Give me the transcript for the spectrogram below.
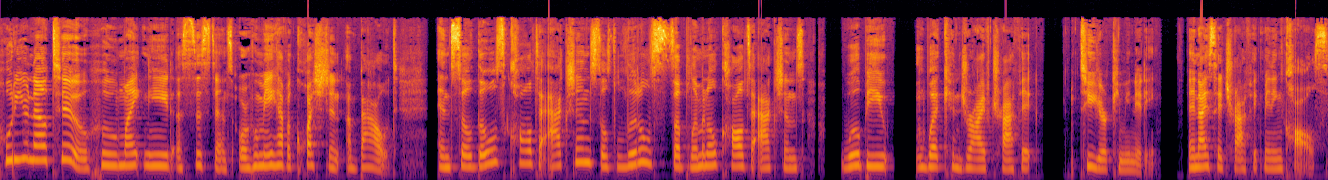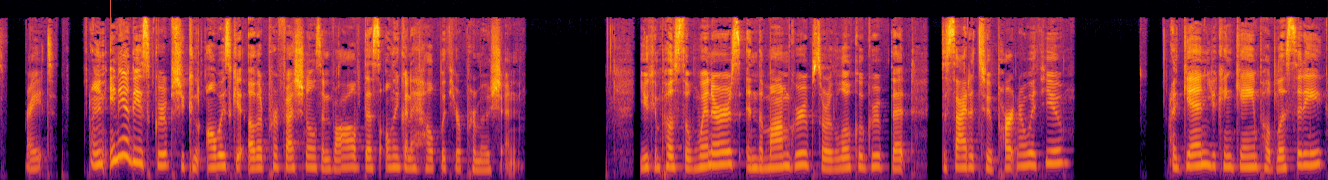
Who do you know too who might need assistance or who may have a question about? And so those call to actions, those little subliminal call to actions will be what can drive traffic to your community. And I say traffic, meaning calls, right? In any of these groups, you can always get other professionals involved. That's only going to help with your promotion. You can post the winners in the mom groups or the local group that decided to partner with you. Again, you can gain publicity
